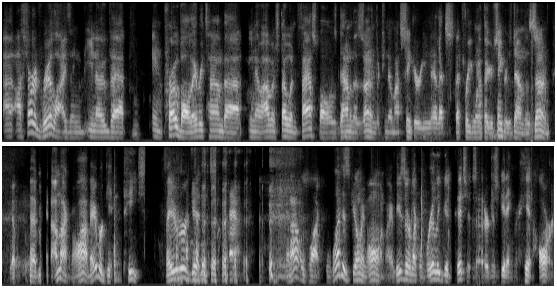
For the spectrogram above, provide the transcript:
I, I started realizing, you know, that in pro ball, every time that you know I was throwing fastballs down in the zone, but you know my sinker, you know that's that's where you want to throw your sinkers down in the zone. Yep. That, man, I'm not gonna lie, they were getting pieced. They were getting snapped, and I was like, "What is going on? Like these are like really good pitches that are just getting hit hard."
